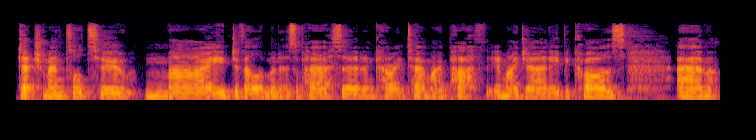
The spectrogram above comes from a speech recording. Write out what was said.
detrimental to my development as a person and character, my path in my journey, because um,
